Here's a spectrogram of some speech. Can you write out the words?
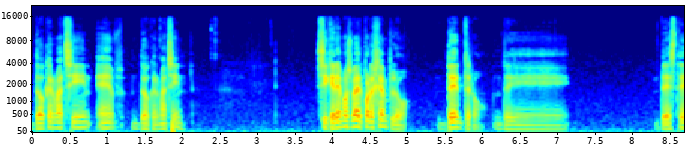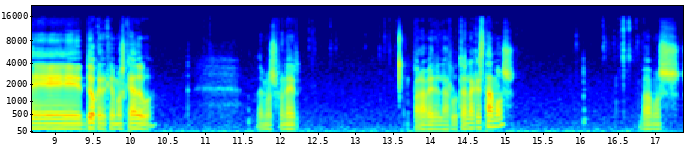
docker machine env docker machine. Si queremos ver, por ejemplo, dentro de, de este docker que hemos creado, podemos poner para ver la ruta en la que estamos, vamos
